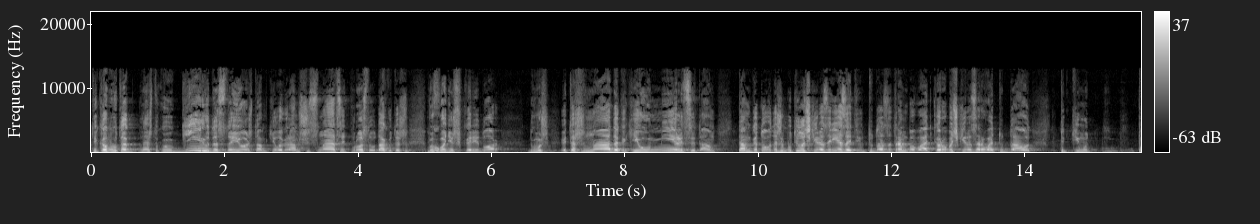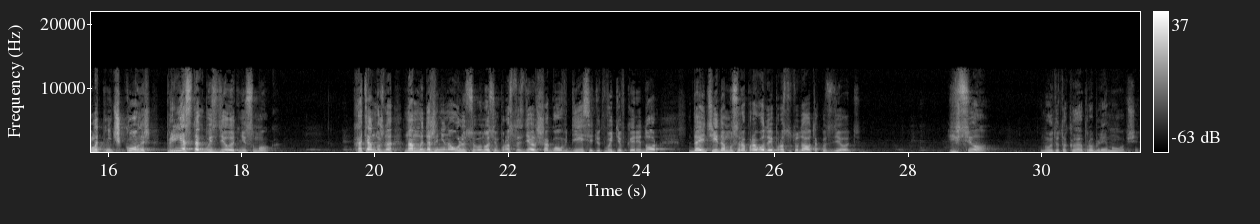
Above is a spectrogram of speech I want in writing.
Ты как будто, знаешь, такую гирю достаешь, там, килограмм 16, просто вот так вот, ты ж выходишь в коридор, думаешь, это ж надо, какие умельцы, там, там готовы даже бутылочки разрезать, туда затрамбовать, коробочки разорвать, туда вот, таким вот плотничком, знаешь, пресс так бы сделать не смог. Хотя нужно, нам мы даже не на улицу выносим, просто сделать шагов 10, вот выйти в коридор, дойти до мусоропровода и просто туда вот так вот сделать. И все. Ну это такая проблема вообще.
